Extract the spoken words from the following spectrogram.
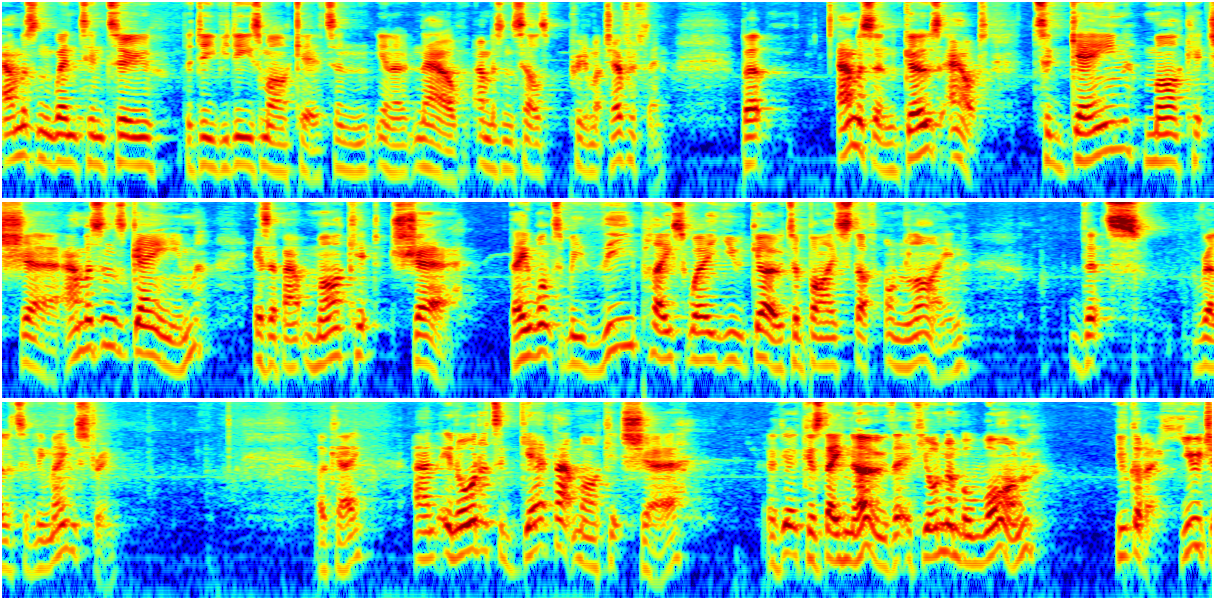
Amazon went into the DVDs market, and you know now Amazon sells pretty much everything. But Amazon goes out to gain market share. Amazon's game is about market share. They want to be the place where you go to buy stuff online that's relatively mainstream. Okay? And in order to get that market share, because they know that if you're number one, you've got a huge.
